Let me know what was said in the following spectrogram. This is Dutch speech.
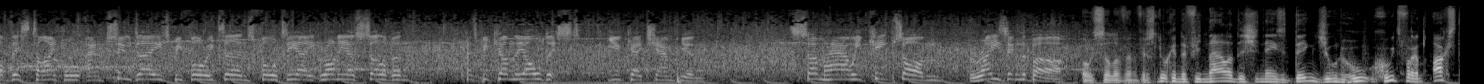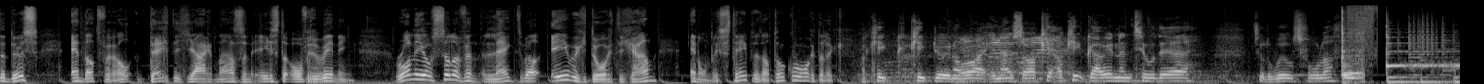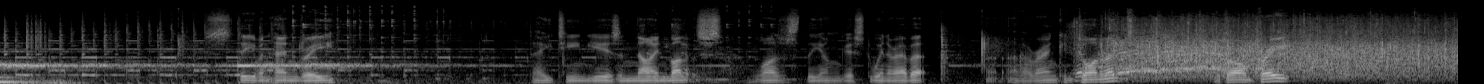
of this title and two days before he turns 48, Ronnie O'Sullivan has become the oldest UK champion. Somehow he keeps on raising the bar. O'Sullivan versloeg in de finale de Chinese Ding Junhui goed voor een achtste dus. En dat vooral 30 jaar na zijn eerste overwinning. Ronnie O'Sullivan lijkt wel eeuwig door te gaan en onderstreepte dat ook woordelijk. I keep keep doing all right, you know. So I keep, I keep going until the until the wheels fall off. Stephen Hendry, 18 years and nine months, was the youngest winner ever of a ranking tournament. The Grand Prix.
